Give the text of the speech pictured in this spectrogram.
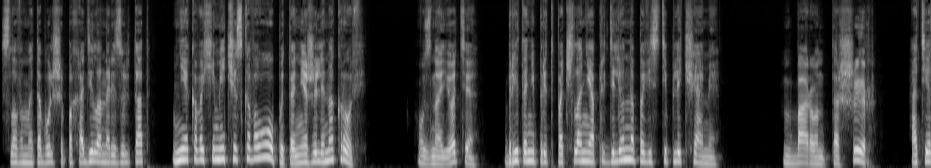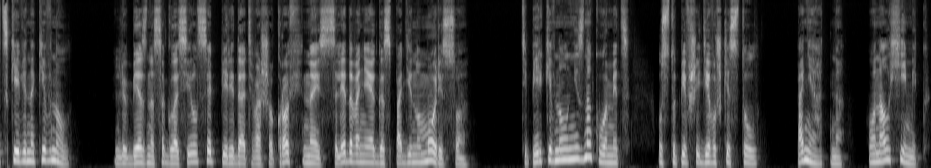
Словом, это больше походило на результат некого химического опыта, нежели на кровь. «Узнаете?» Брита не предпочла неопределенно повести плечами. «Барон Ташир Отец Кевина кивнул. Любезно согласился передать вашу кровь на исследование господину Моррису. Теперь кивнул незнакомец, уступивший девушке стул. Понятно, он алхимик.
